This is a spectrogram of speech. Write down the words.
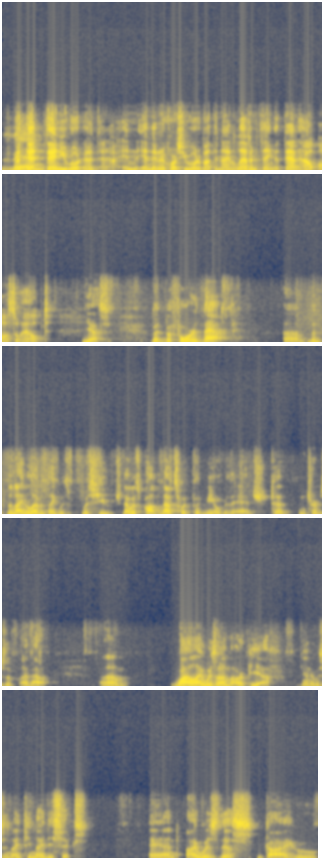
Then, But then, then you wrote, uh, and and then of course you wrote about the 9/11 thing that that how also helped. yes, but before that, um, the the 9/11 thing was was huge. That was probably that's what put me over the edge to in terms of I'm out. Um, while I was on the RPF, and it was in 1996, and I was this guy who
